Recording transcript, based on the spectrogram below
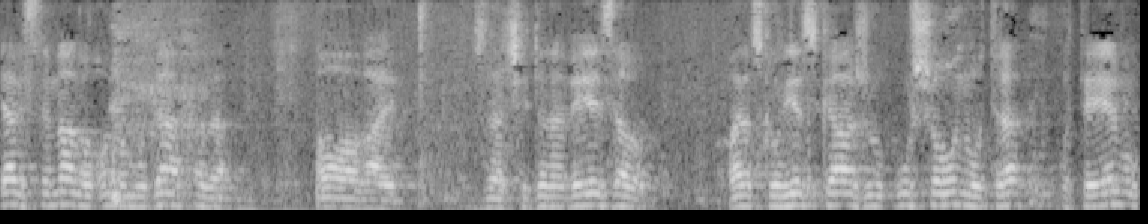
Ja bi se malo ono mudahala ovaj, znači da navezao u arabskom jeziku kažu ušao unutra u temu,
